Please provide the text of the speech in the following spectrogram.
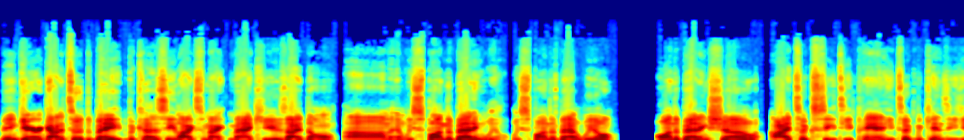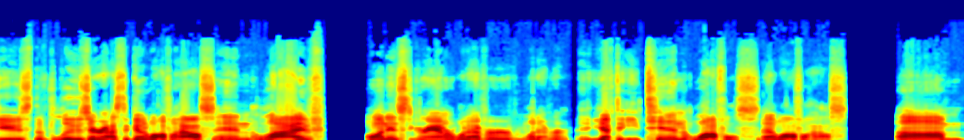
me and Garrett got into a debate because he likes Mac, Mac Hughes. I don't. Um, and we spun the betting wheel. We spun the bet wheel on the betting show. I took CT Pan. He took Mackenzie Hughes. The loser has to go to Waffle House and live on Instagram or whatever, whatever. You have to eat 10 waffles at Waffle House. Um,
